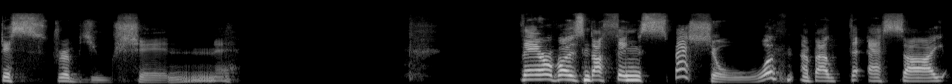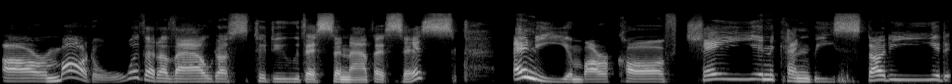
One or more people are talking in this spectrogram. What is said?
distribution. There was nothing special about the SIR model that allowed us to do this analysis. Any Markov chain can be studied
